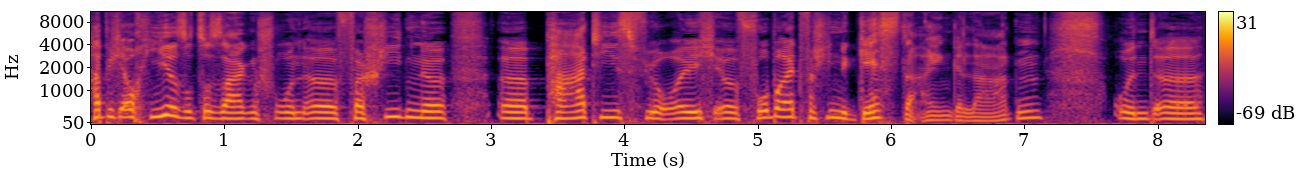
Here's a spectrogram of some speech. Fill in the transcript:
habe ich auch hier sozusagen schon äh, verschiedene äh, Partys für euch äh, vorbereitet, verschiedene Gäste eingeladen. Und äh,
